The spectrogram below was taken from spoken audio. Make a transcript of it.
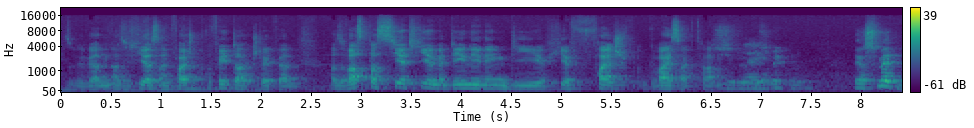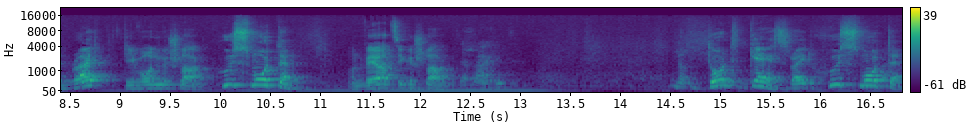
Also wir werden, also hier ist ein falscher Prophet dargestellt werden. Also was passiert hier mit denjenigen, die hier falsch geweissagt haben? They're smitten, right? Die wurden geschlagen. Who smote them? Und wer hat sie geschlagen? The right, No, don't guess, right? Who smote them?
